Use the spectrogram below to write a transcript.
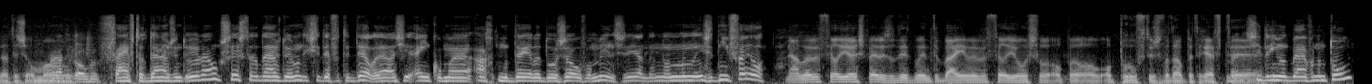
dat is onmogelijk. Praat ik over 50.000 euro, 60.000 euro? Want ik zit even te dellen. Als je 1,8 moet delen door zoveel mensen, ja, dan, dan, is het niet veel. Nou, we hebben veel jeugdspelers op dit moment erbij. En we hebben veel jongens op, op, op proef. Dus wat dat betreft... Uh... Zit er iemand bij van een ton?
